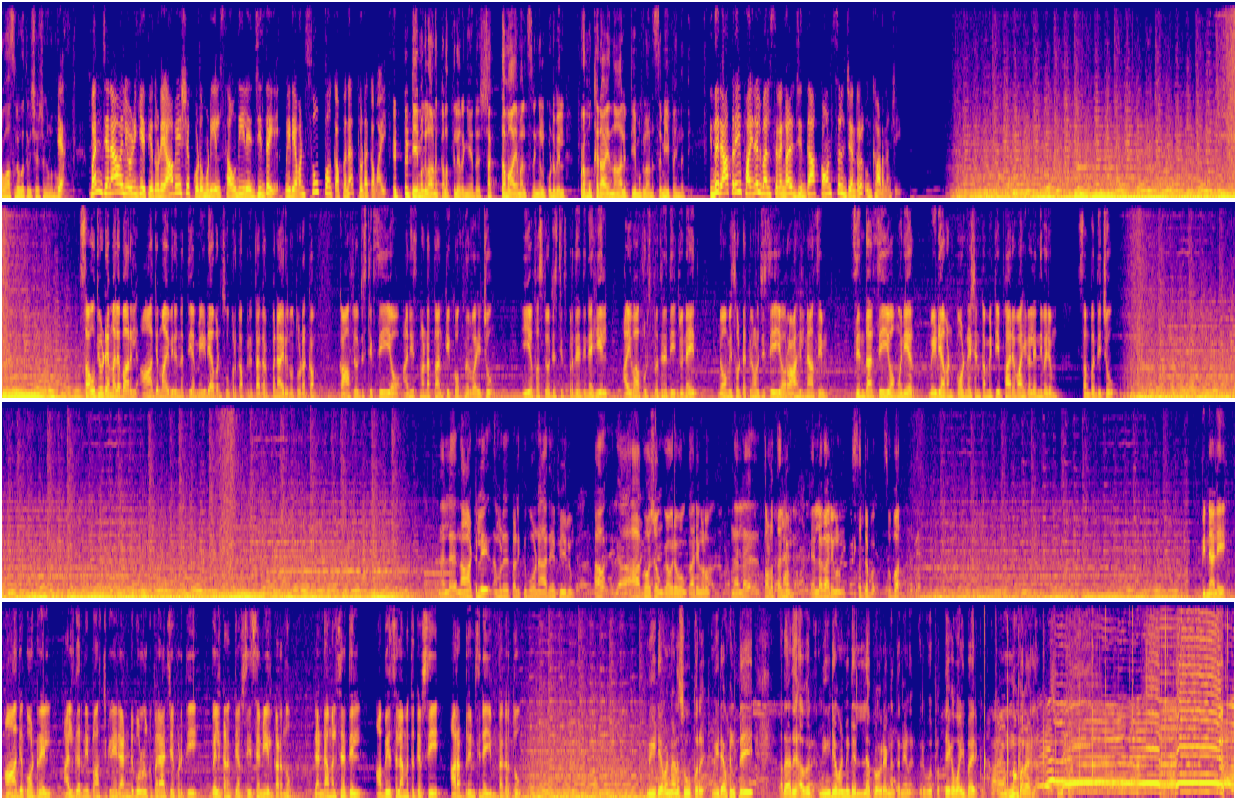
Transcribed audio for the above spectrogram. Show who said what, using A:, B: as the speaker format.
A: പ്രവാസ ലോകത്തെ
B: വിശേഷങ്ങൾ വൻ ജനാവലി ഒഴുകിയെത്തിയതോടെ ആവേശ കൊടുമുടിയിൽ സൗദിയിലെ ജിദ്ദയിൽ മീഡിയ വൺ സൂപ്പർ കപ്പിന് തുടക്കമായി.
A: എട്ട് ടീമുകളാണ് കളത്തിലിറങ്ങിയത്. ശക്തമായ മത്സരങ്ങൾക്കൊടുവിൽ പ്രമുഖരായ നാല് ടീമുകളാണ് സെമി ഫൈനലിലെത്തിയത്
B: ഇന്ന് രാത്രി ഫൈനൽ മത്സരങ്ങൾ ജിദ്ദ കോൺസുൽ ജനറൽ ഉദ്ഘാടനം ചെയ്യും.
C: സൗദിയുടെ മലബാറിൽ ആദ്യമായി വിരുന്നെത്തിയ മീഡിയ വൺ സൂപ്പർ കപ്പിന് തകർപ്പനായിരുന്നു തുടക്കം. Calf logistics CEO Anees Mannathan kick off നിർവഹിച്ചു. ഇ എഫ് എസ് ലോജിസ്റ്റിക്സ് പ്രതിനിധി നഹീൽ ഐവ ഫുഡ്സ് പ്രതിനിധി Junaid Nomiso technology CEO Rahil Nasim സിന്ദാൽ CEO Muneer media one coordination committee ഭാരവാഹികൾ എന്നിവരും സംബന്ധിച്ചു.
D: നാട്ടിൽ നമ്മൾ കളിക്ക് പോണ അതേ ഫീലും ആ ആഘോഷവും ഗൗരവവും കാര്യങ്ങളും നല്ല തൊളത്തല്ലും എല്ലാ കാര്യങ്ങളും സെറ്റപ്പ് സൂപ്പർ.
C: പിന്നാലെ ആദ്യ ക്വാർട്ടറിൽ അൽഗർണി പ്ലാസ്റ്റിക്കിനെ രണ്ട് ഗോളുകൾക്ക് പരാജയപ്പെടുത്തി വെൽ കണക്ട് എഫ് സി സെമിയിൽ കടന്നു. രണ്ടാം മത്സരത്തിൽ അബീർ സലാമത്ത് എഫ് സി അറബ് ഡ്രീംസിനെയും തകർത്തു.
E: മീഡിയ വൺ ആണ് സൂപ്പർ. മീഡിയ വണ്ണിന്റെ ഈ അതായത് അവർ മീഡിയ വണ്ണിന്റെ എല്ലാ പ്രോഗ്രാം അങ്ങനെ തന്നെയാണ്. ഒരു പ്രത്യേക വൈബായിരിക്കും ഒന്നും പറയാനില്ല സൂപ്പർ.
